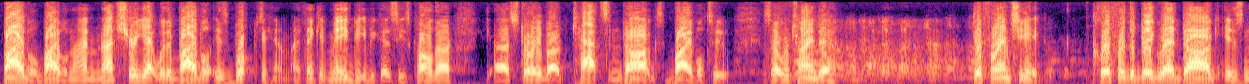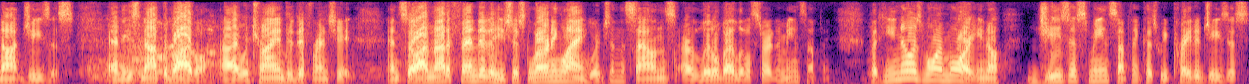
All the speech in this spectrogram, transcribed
Bible, Bible. Now I'm not sure yet whether Bible is book to him. I think it may be because he's called our uh, story about cats and dogs Bible too. So we're trying to differentiate. Clifford the big red dog is not Jesus, and he's not the Bible. All right, we're trying to differentiate. And so I'm not offended. He's just learning language, and the sounds are little by little starting to mean something. But he knows more and more, you know, Jesus means something because we pray to Jesus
